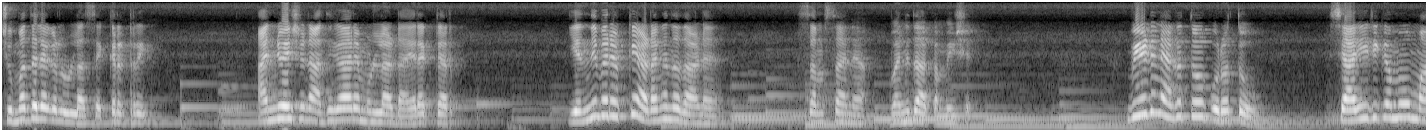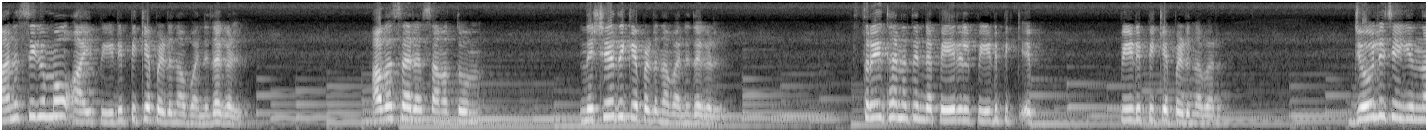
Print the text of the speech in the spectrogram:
ചുമതലകളുള്ള സെക്രട്ടറി. അന്വേഷണ അധികാരമുള്ള ഡയറക്ടർ എന്നിവരൊക്കെ അടങ്ങുന്നതാണ് സംസ്ഥാന വനിതാ കമ്മീഷൻ. വീടിനകത്തോ പുറത്തോ ശാരീരികമോ മാനസികമോ ആയി പീഡിപ്പിക്കപ്പെടുന്ന വനിതകൾ അവസര സമത്വം നിഷേധിക്കപ്പെടുന്ന വനിതകൾ സ്ത്രീധനത്തിന്റെ പേരിൽ പീഡിപ്പിക്ക പീഡിപ്പിക്കപ്പെടുന്നവർ ജോലി ചെയ്യുന്ന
